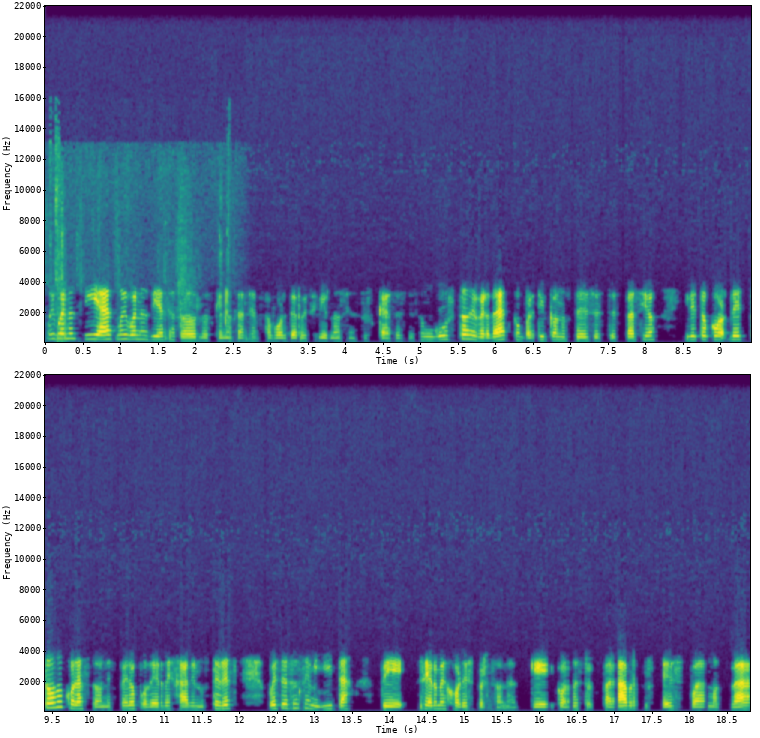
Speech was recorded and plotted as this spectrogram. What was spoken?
Muy buenos días, muy buenos días a todos los que nos hacen favor de recibirnos en sus casas. Es un gusto de verdad compartir con ustedes este espacio y de, de todo corazón espero poder dejar en ustedes pues esa semillita de ser mejores personas, que con nuestras palabras ustedes puedan motivar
